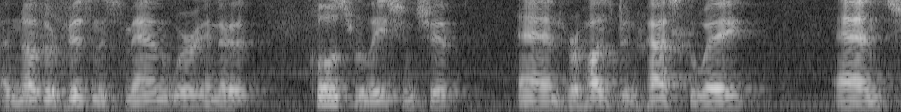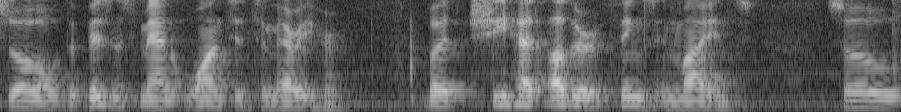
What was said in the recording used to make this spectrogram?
another businessman were in a close relationship, and her husband passed away, and so the businessman wanted to marry her but she had other things in mind. So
